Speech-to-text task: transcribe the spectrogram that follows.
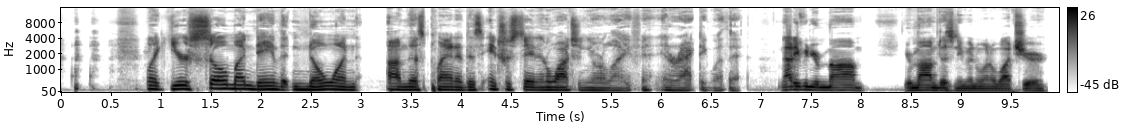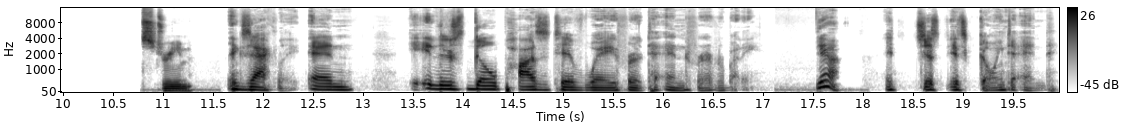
like you're so mundane that no one on this planet is interested in watching your life and interacting with it. Not even your mom. Your mom doesn't even want to watch your stream. Exactly. And it, there's no positive way for it to end for everybody. Yeah. It just it's going to end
